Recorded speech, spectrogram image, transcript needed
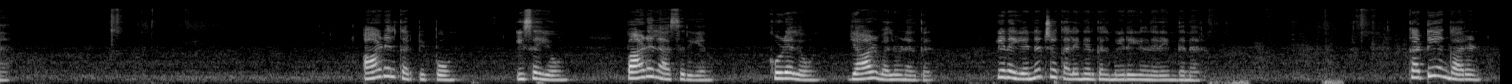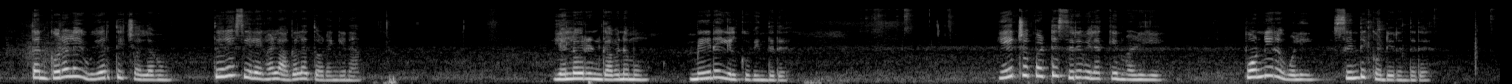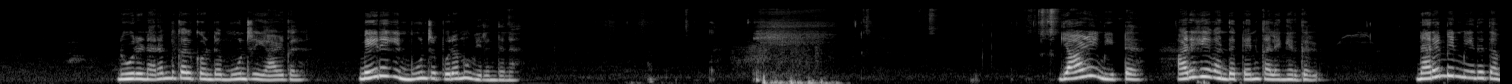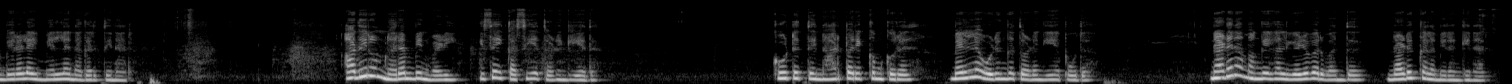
ஆடல் கற்பிப்போன் இசையோன் பாடலாசிரியன் குழலோன் யாழ் வல்லுநர்கள் என எண்ணற்ற கலைஞர்கள் மேடையில் நிறைந்தனர். கட்டியங்காரன் தன் குரலை உயர்த்திச் சொல்லவும் திரைசீலைகள் அகலத் தொடங்கின. எல்லோரின் கவனமும் மேடையில் குவிந்தது. ஏற்றப்பட்ட சிறு விளக்கின் வழியே பொன்னிற ஒளி சிந்திக் கொண்டிருந்தது. நூறு நரம்புகள் கொண்ட மூன்று யாழ்கள் மேடையின் மூன்று புறமும் இருந்தன. யாழை மீட்ட அருகே வந்த பெண் கலைஞர்கள் நரம்பின் மீது தம் விரலை மெல்ல நகர்த்தினர். அதிரும் நரம்பின் வழி இசை கசியத் தொடங்கியது. கூட்டத்தை நாற்பறிக்கும் குரல் மெல்ல ஒடுங்கத் தொடங்கிய போது நடன மங்கைகள் எழுவர் வந்து நடுக்களம் இறங்கினர்.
